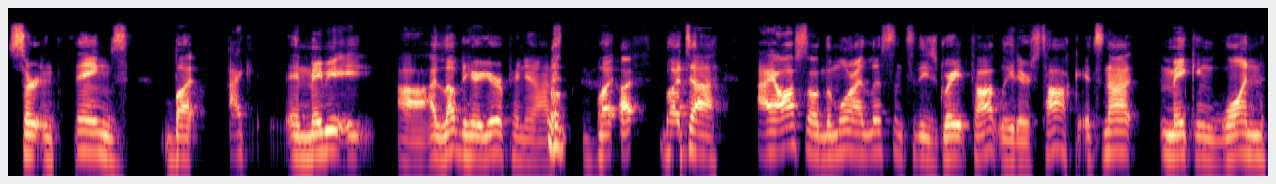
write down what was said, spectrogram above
certain things, but I, and maybe, uh, I'd love to hear your opinion on it, but, I, but, uh, I also, the more I listen to these great thought leaders talk, it's not making one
